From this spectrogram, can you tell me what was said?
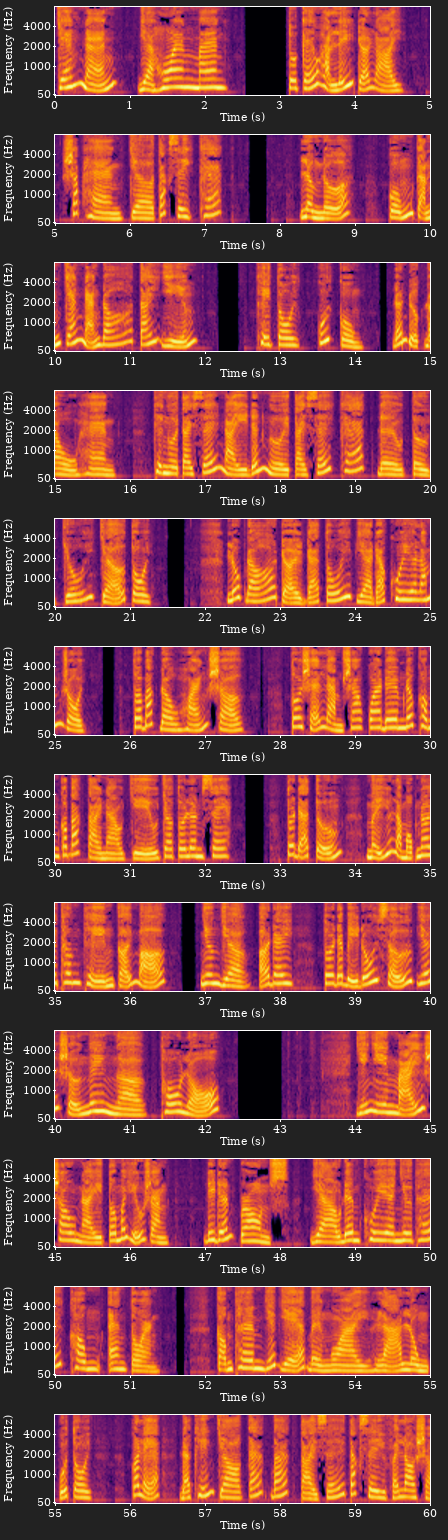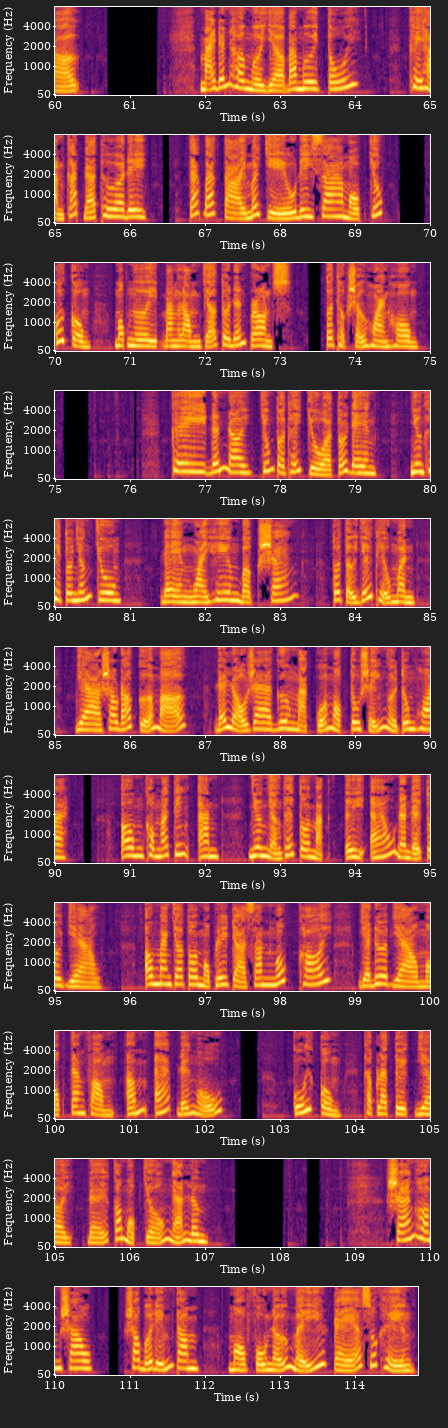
chán nản và hoang mang. Tôi kéo hành lý trở lại, sắp hàng chờ taxi khác. Lần nữa, cũng cảnh chán nản đó tái diễn. Khi tôi cuối cùng đến được đầu hàng, thì người tài xế này đến người tài xế khác đều từ chối chở tôi. Lúc đó trời đã tối và đã khuya lắm rồi. Tôi bắt đầu hoảng sợ. Tôi sẽ làm sao qua đêm nếu không có bác tài nào chịu cho tôi lên xe. Tôi đã tưởng Mỹ là một nơi thân thiện, cởi mở. Nhưng giờ, ở đây, tôi đã bị đối xử với sự nghi ngờ, thô lỗ. Dĩ nhiên mãi sau này tôi mới hiểu rằng đi đến Bronx vào đêm khuya như thế không an toàn. Cộng thêm với vẻ bề ngoài lạ lùng của tôi, có lẽ đã khiến cho các bác tài xế taxi phải lo sợ. Mãi đến hơn 10 giờ 30 tối, khi hành khách đã thưa đi, các bác tài mới chịu đi xa một chút. Cuối cùng, một người bằng lòng chở tôi đến Bronx. Tôi thật sự hoàng hồn. Khi đến nơi, chúng tôi thấy chùa tối đen, nhưng khi tôi nhấn chuông, đèn ngoài hiên bật sáng. Tôi tự giới thiệu mình và sau đó cửa mở để lộ ra gương mặt của một tu sĩ người Trung Hoa. Ông không nói tiếng Anh nhưng nhận thấy tôi mặc y áo nên để tôi vào. Ông mang cho tôi một ly trà xanh ngút khói và đưa vào một căn phòng ấm áp để ngủ. Cuối cùng, thật là tuyệt vời để có một chỗ ngã lưng. Sáng hôm sau, sau bữa điểm tâm, một phụ nữ Mỹ trẻ xuất hiện.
